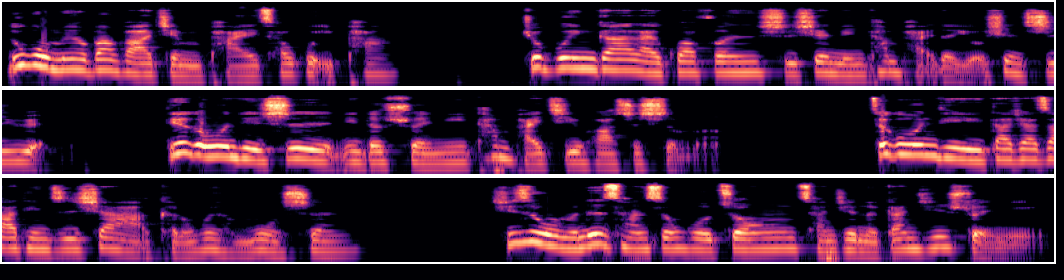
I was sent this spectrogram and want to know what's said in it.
如果没有办法减排超过一趴，就不应该来瓜分实现零碳排的有限资源。第二个问题是，你的水泥碳排计划是什么？这个问题大家乍听之下可能会很陌生。其实我们日常生活中常见的钢筋水泥，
